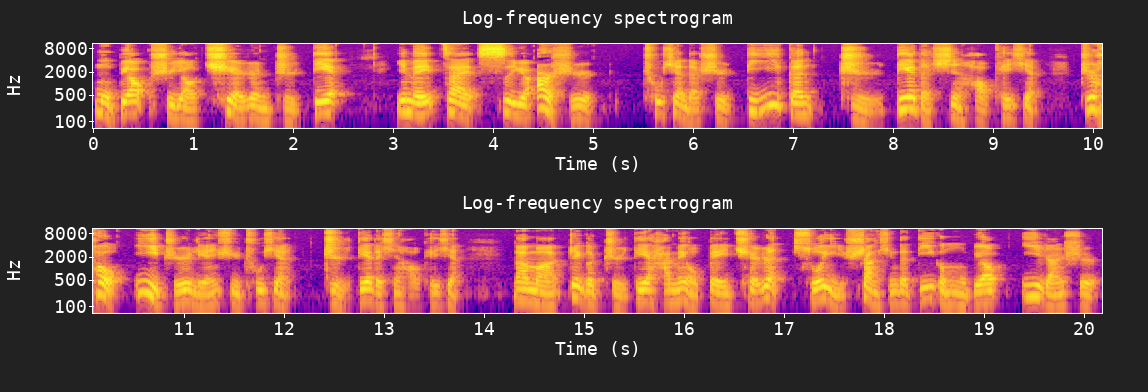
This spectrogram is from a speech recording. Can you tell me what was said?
目标是要确认止跌。因为在四月二十日出现的是第一根止跌的信号 K 线，之后一直连续出现止跌的信号 K 线，那么这个止跌还没有被确认，所以上行的第一个目标依然是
